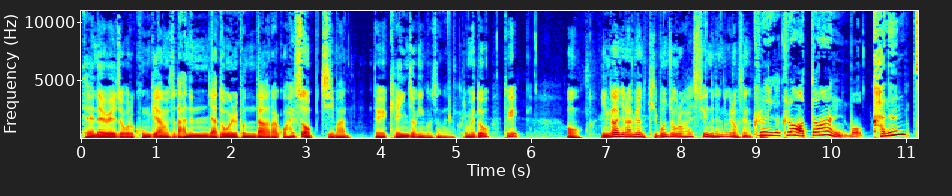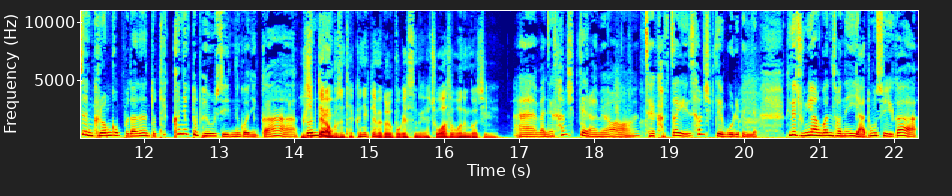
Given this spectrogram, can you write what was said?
대내외적으로 공개하면서 나는 야동을 본다라고 할 수는 없지만 되게 개인적인 거잖아요. 그럼에도 되게 어 인간이라면 기본적으로 할 수 있는 행동이라고 생각해요. 그러니까 그런 어떤 뭐 가능증 그런 것보다는 또 테크닉도 배울 수 있는 거니까. 20대가 무슨 테크닉 때문에 그걸 보겠습니까? 그냥 좋아서 보는 거지. 아, 만약 30대라면 제가 갑자기 30대에 몰입했네요. 근데 중요한 건 저는 이 야동 수위가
